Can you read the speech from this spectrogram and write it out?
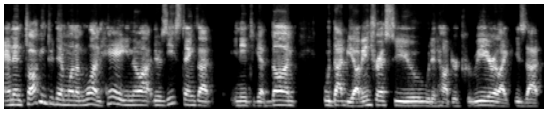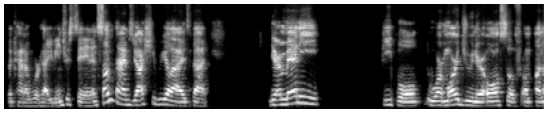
and then talking to them one on one hey you know there's these things that you need to get done. Would that be of interest to you? Would it help your career? Like is that the kind of work that you'd be interested in? And sometimes you actually realize that there are many people who are more junior also from on,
